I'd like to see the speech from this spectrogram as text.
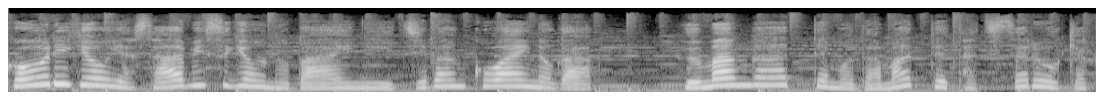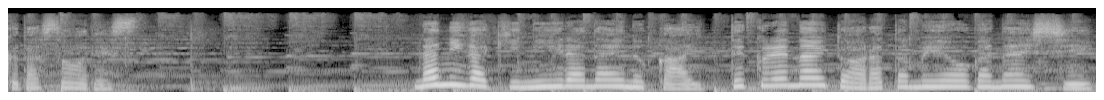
小売業やサービス業の場合に一番怖いのが不満があっても黙って立ち去るお客だそうです。何が気に入らないのか言ってくれないと改めようがないし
